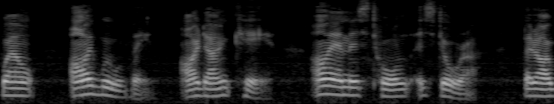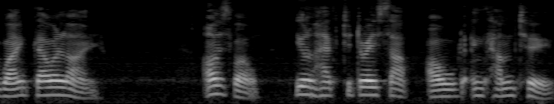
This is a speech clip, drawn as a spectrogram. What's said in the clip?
"Well, I will then. I don't care. I am as tall as Dora, but I won't go alone. Oswald, you'll have to dress up old and come too.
